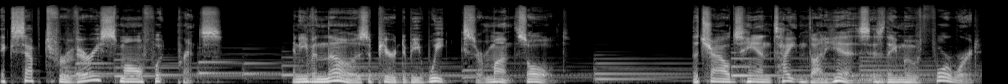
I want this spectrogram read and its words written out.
except for very small footprints, and even those appeared to be weeks or months old. The child's hand tightened on his as they moved forward,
